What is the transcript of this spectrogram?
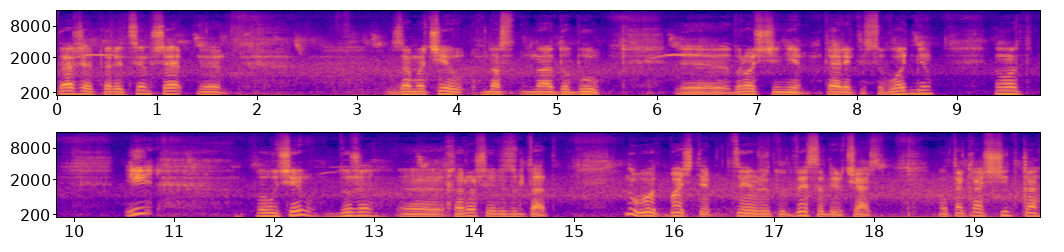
Даже перед цим ще е, замочив на, на добу е, в розчині перекису водню. От. І отримав дуже е, хороший результат. Ну от, бачите, це я вже тут висадив час. От щітка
